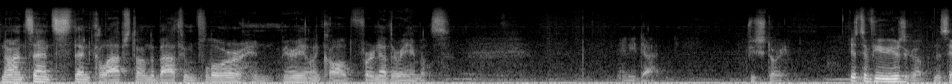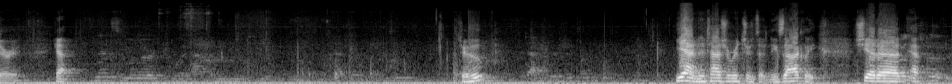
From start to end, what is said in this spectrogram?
nonsense, then collapsed on the bathroom floor, and Mary Ellen called for another ambulance. And he died. True story. Just a few years ago in this area. Yeah. Isn't that similar to what happened to To who? Yeah, Natasha Richardson, exactly. She had a, elderly.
